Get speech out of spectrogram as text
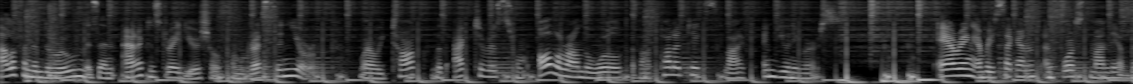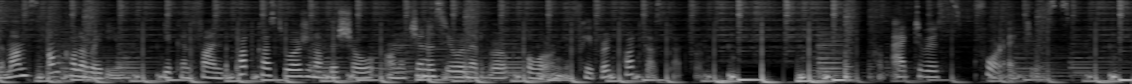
Elephant in the Room is an anarchist radio show from Dresden, Europe, where we talk with activists from all around the world about politics, life, and universe. Airing every second and fourth Monday of the month on Color Radio. You can find the podcast version of the show on the Channel Zero network or on your favorite podcast platform. From activists for activists.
